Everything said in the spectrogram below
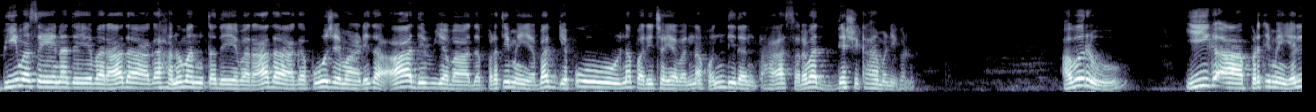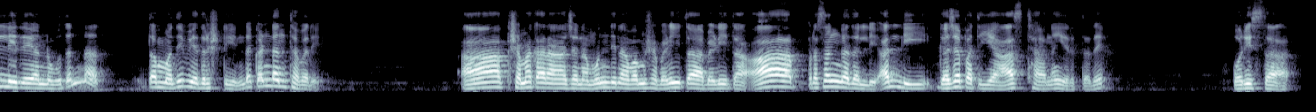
ಭೀಮಸೇನ ದೇವರಾದಾಗ, ಹನುಮಂತ ದೇವರಾದಾಗ ಪೂಜೆ ಮಾಡಿದ ಆ ದಿವ್ಯವಾದ ಪ್ರತಿಮೆಯ ಬಗ್ಗೆ ಪೂರ್ಣ ಪರಿಚಯವನ್ನು ಹೊಂದಿದಂತಹ ಸರ್ವಜ್ಞ ಶಿಖಾಮಣಿಗಳು. ಅವರು ಈಗ ಆ ಪ್ರತಿಮೆ ಎಲ್ಲಿದೆ ಅನ್ನುವುದನ್ನು ತಮ್ಮ ದಿವ್ಯ ದೃಷ್ಟಿಯಿಂದ ಕಂಡಂಥವರೇ. ಆ ಕ್ಷಮಕರಾಜನ ಮುಂದಿನ ವಂಶ ಬೆಳೀತಾ ಬೆಳೀತಾ ಆ ಪ್ರಸಂಗದಲ್ಲಿ ಅಲ್ಲಿ ಗಜಪತಿಯ ಆಸ್ಥಾನ ಇರ್ತದೆ. ಒರಿಸ್ಸಾ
